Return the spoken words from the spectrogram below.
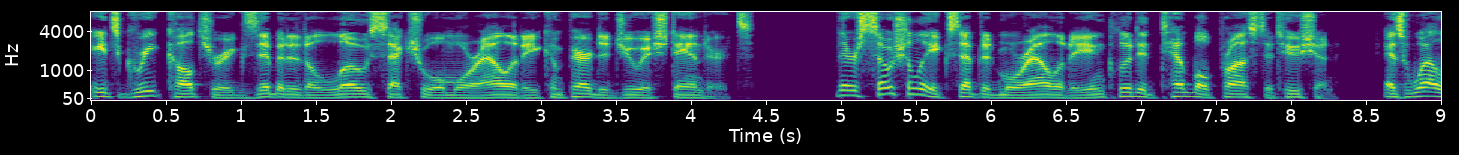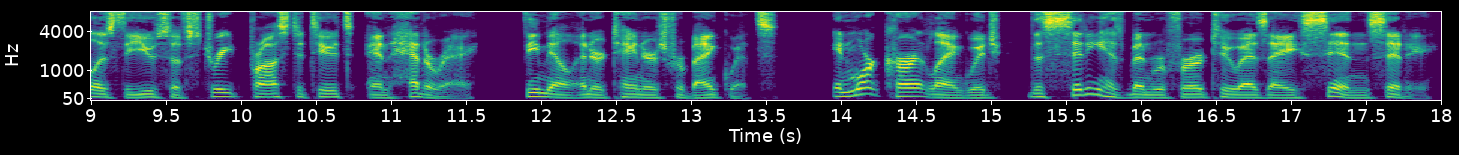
Its Greek culture exhibited a low sexual morality compared to Jewish standards. Their socially accepted morality included temple prostitution, as well as the use of street prostitutes and hetaerae, female entertainers for banquets. In more current language, the city has been referred to as a sin city.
